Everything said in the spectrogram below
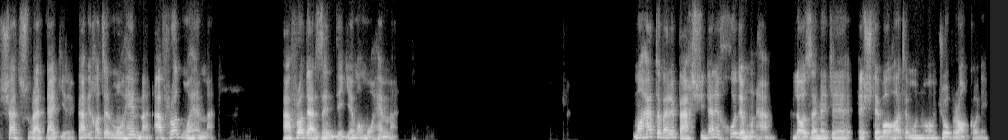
شاید صورت نگیره. به همین خاطر مهمن. افراد مهمن. افراد در زندگی ما مهمن. ما حتی برای بخشیدن خودمون هم لازمه که اشتباهاتمون رو جبران کنیم.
